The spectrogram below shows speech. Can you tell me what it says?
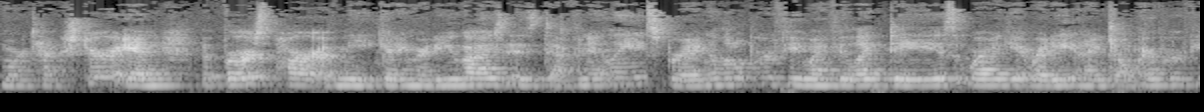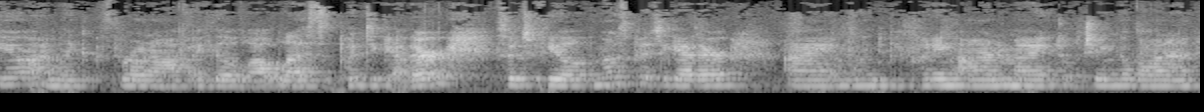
more texture. And the first part of me getting ready, you guys, is definitely spraying a little perfume. I feel like days where I get ready and I don't wear perfume, I'm like thrown off. I feel a lot less put together. So to feel the most put together, I am going to be putting on my Dolce & Gabbana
